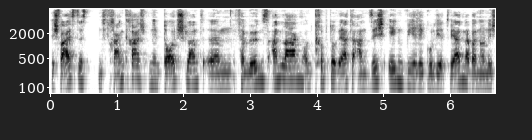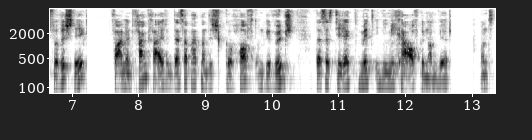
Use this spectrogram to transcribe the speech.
Ich weiß, dass in Frankreich und in Deutschland ähm, Vermögensanlagen und Kryptowerte an sich irgendwie reguliert werden, aber noch nicht so richtig. Vor allem in Frankreich. Und deshalb hat man sich gehofft und gewünscht, dass es direkt mit in die Mika aufgenommen wird. Und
